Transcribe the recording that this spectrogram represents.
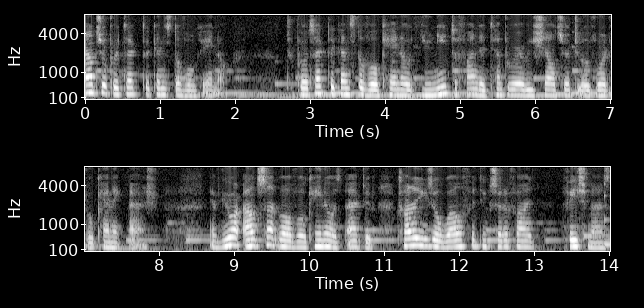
How to protect against a volcano. To protect against a volcano, you need to find a temporary shelter to avoid volcanic ash. If you are outside while a volcano is active, try to use a well fitting certified face mask,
